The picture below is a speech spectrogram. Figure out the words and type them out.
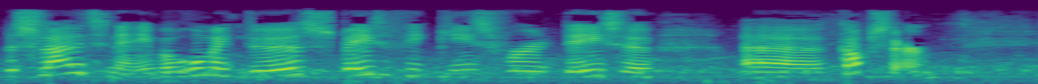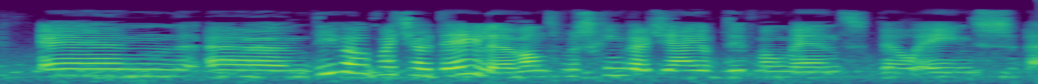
besluit neem. Waarom ik dus specifiek kies voor deze uh, kapster. En uh, die wil ik met jou delen. Want misschien dat jij op dit moment wel eens, uh,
